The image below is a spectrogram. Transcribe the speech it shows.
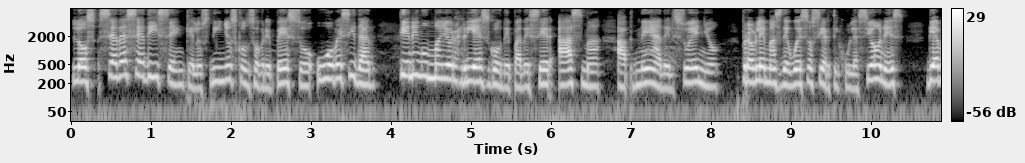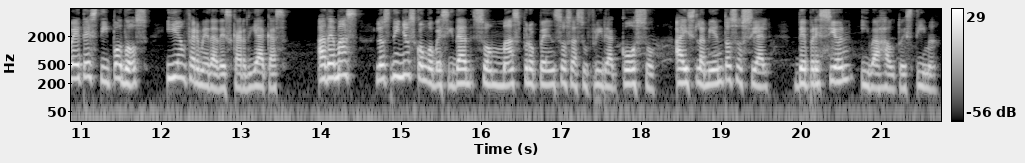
Los CDC dicen que los niños con sobrepeso u obesidad tienen un mayor riesgo de padecer asma, apnea del sueño, problemas de huesos y articulaciones, diabetes tipo 2 y enfermedades cardíacas. Además, los niños con obesidad son más propensos a sufrir acoso, aislamiento social, depresión y baja autoestima.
